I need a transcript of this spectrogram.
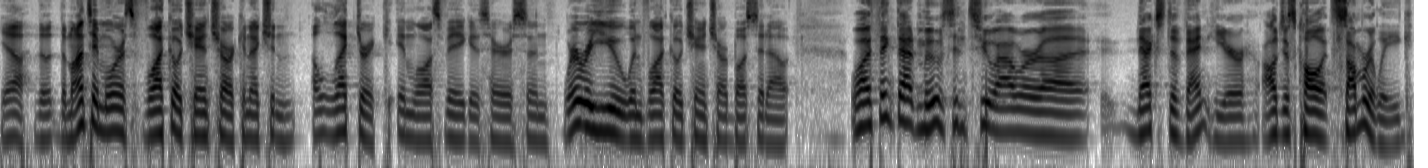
Yeah, the the Monte Morris Vlatko Cancar connection electric in Las Vegas, Harrison. Where were you when Vlatko Cancar busted out? Well, I think that moves into our uh, next event here. I'll just call it Summer League,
